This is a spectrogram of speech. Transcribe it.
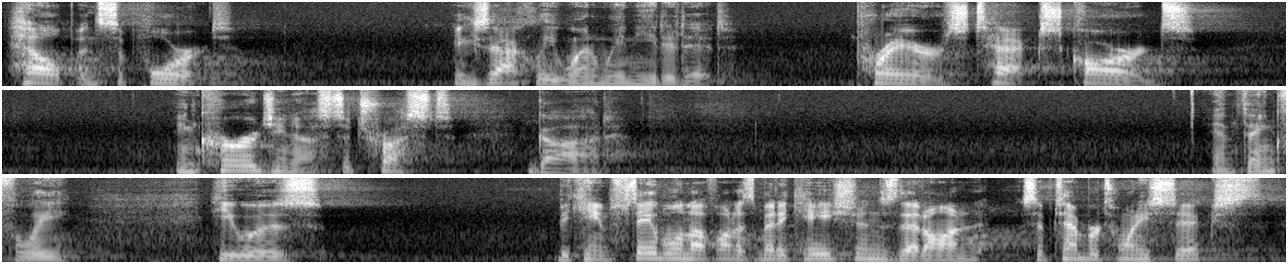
help and support exactly when we needed it. Prayers, texts, cards, encouraging us to trust God. And thankfully, he was became stable enough on his medications that on September 26th,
